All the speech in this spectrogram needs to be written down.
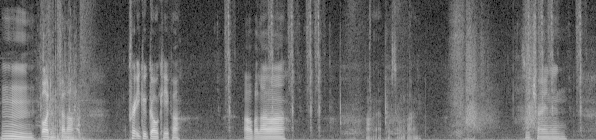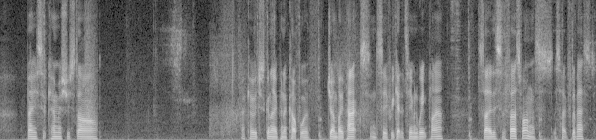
Hmm, Weidenfeller. Pretty good goalkeeper. Arbeloa. Oh, that puts on button. Some training. Basic chemistry style. Okay, we're just going to open a couple of jumbo packs and see if we get the team of the week player. So this is the first one, let's, let's hope for the best.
